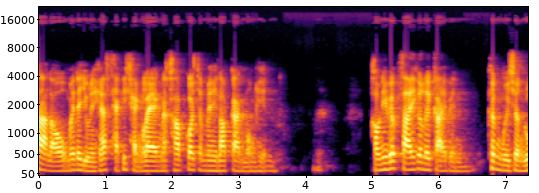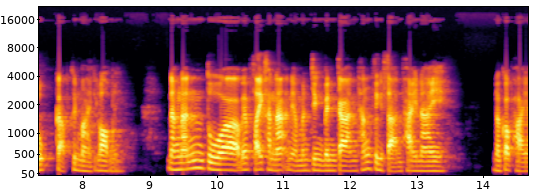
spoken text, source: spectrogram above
ถ้าเราไม่ได้อยู่ในแฮชแท็กที่แข็งแรงนะครับ ก็จะไม่รับการมองเห็นคราวนี้เว็บไซต์ก็เลยกลายเป็น เครื่องมือเชิงลุกกลับขึ้นมาอีกรอบหนึ่งดังนั้นตัวเว็บไซต์คณะเนี่ยมันจึงเป็นการทั้งสื่อสารภายใน แล้วก็ภาย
